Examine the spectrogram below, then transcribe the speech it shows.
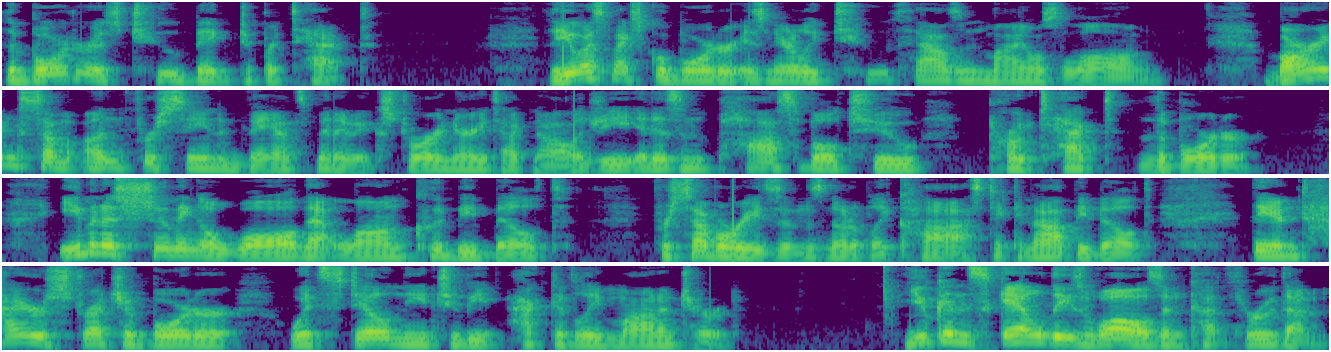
the border is too big to protect. The US Mexico border is nearly 2,000 miles long. Barring some unforeseen advancement in extraordinary technology, it is impossible to protect the border. Even assuming a wall that long could be built, for several reasons, notably cost, it cannot be built, the entire stretch of border would still need to be actively monitored. You can scale these walls and cut through them.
